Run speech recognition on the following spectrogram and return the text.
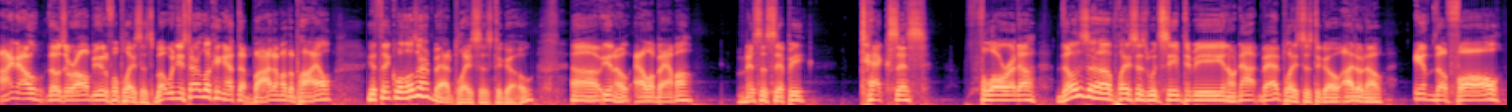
I know those are all beautiful places, but when you start looking at the bottom of the pile, you think, well, those aren't bad places to go. Uh, you know, Alabama, Mississippi, Texas, Florida. Those uh, places would seem to be, you know, not bad places to go. I don't know. In the fall,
